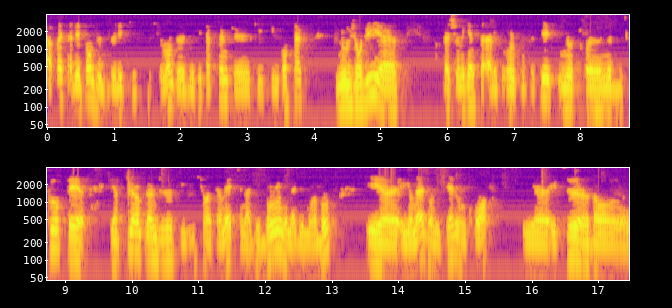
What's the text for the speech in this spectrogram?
après ça dépend de, de l'éthique justement de, de- des personnes que, qui, qui me contactent. Nous aujourd'hui, euh, à chez Megan, avec mon associé, notre euh, notre discours c'est euh, il y a plein plein de jeux qui existent sur internet, il y en a des bons, il y en a des moins bons, et euh, et il y en a dans lesquels on croit et, euh, et ceux euh, dans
